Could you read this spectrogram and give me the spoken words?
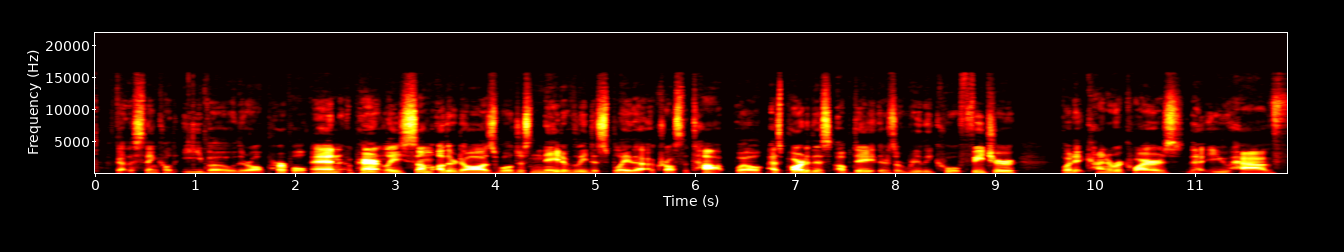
I've got this thing called EBow, they're all purple. And apparently some other DAWs will just natively display that across the top. Well, as part of this update, there's a really cool feature, but it kind of requires that you have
